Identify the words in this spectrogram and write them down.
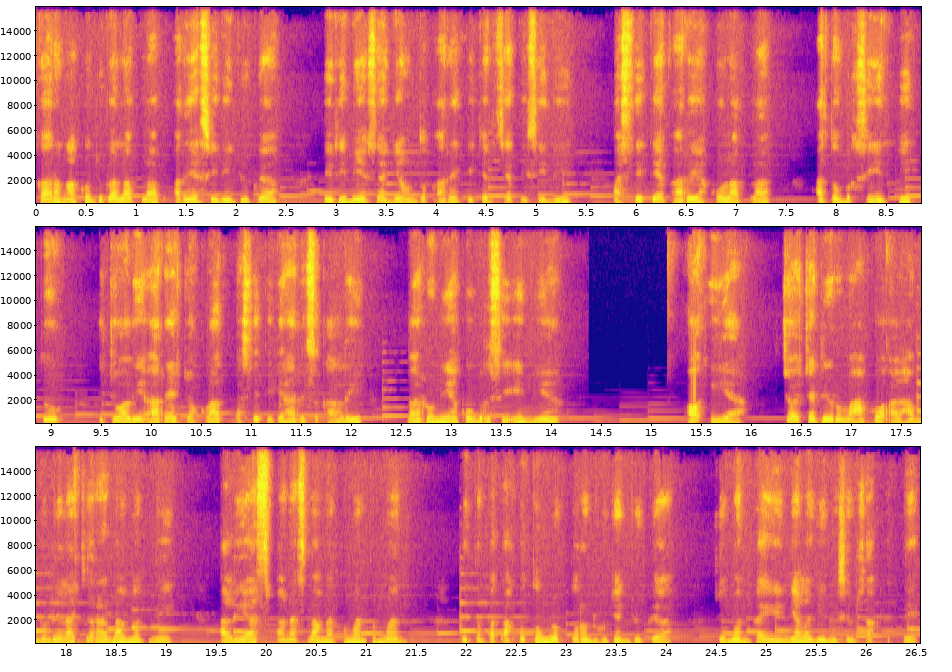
Sekarang aku juga lap-lap area sini juga, jadi biasanya untuk area kitchen set di sini pasti tiap hari aku lap-lap atau bersihin gitu. Kecuali area coklat pasti tiga hari sekali, baru nih aku bersihinnya. Oh iya, cuaca di rumah aku alhamdulillah cerah banget nih, alias panas banget teman-teman. Di tempat aku tuh belum turun hujan juga, cuman kayaknya lagi musim sakit deh.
